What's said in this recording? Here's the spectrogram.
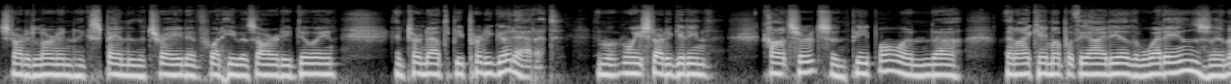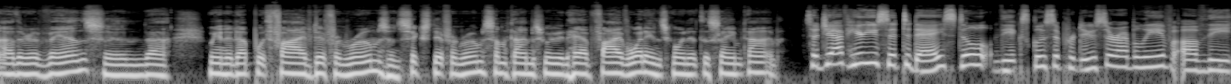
started learning, expanding the trade of what he was already doing, and turned out to be pretty good at it. And we started getting concerts and people, and uh, then I came up with the idea of the weddings and other events, and uh, we ended up with five different rooms and six different rooms. Sometimes we would have five weddings going at the same time. So, Jeff, here you sit today, still the exclusive producer, I believe, of the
